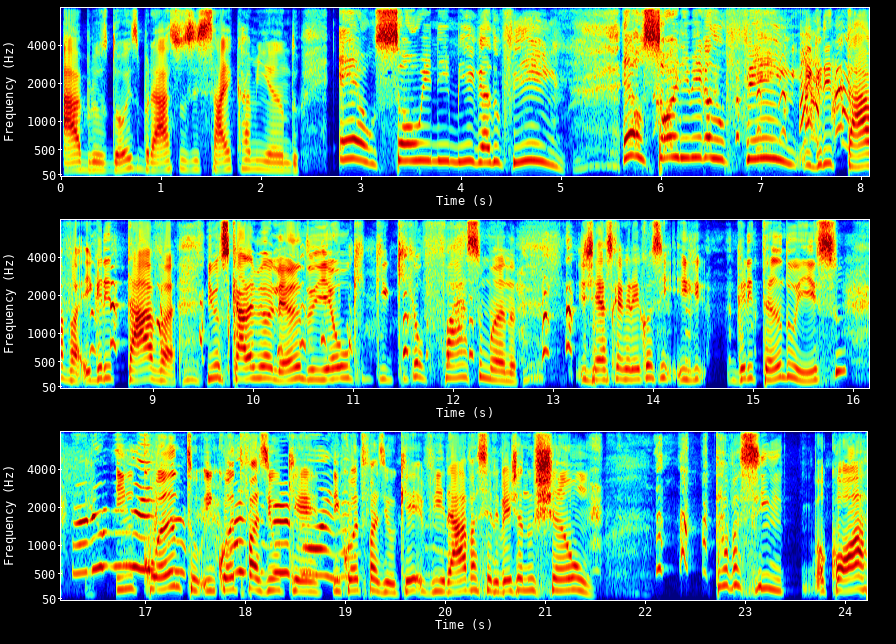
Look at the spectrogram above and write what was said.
abre os dois braços e sai caminhando. Eu sou inimiga do fim! Eu sou inimiga do fim! E gritava, e gritava. E os caras me olhando, e eu, o que, que, que eu faço, mano? Jéssica Greco, assim, gritando isso. Enquanto, enquanto fazia o quê? Enquanto fazia o quê? Virava a cerveja no chão. Tava assim, ó,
